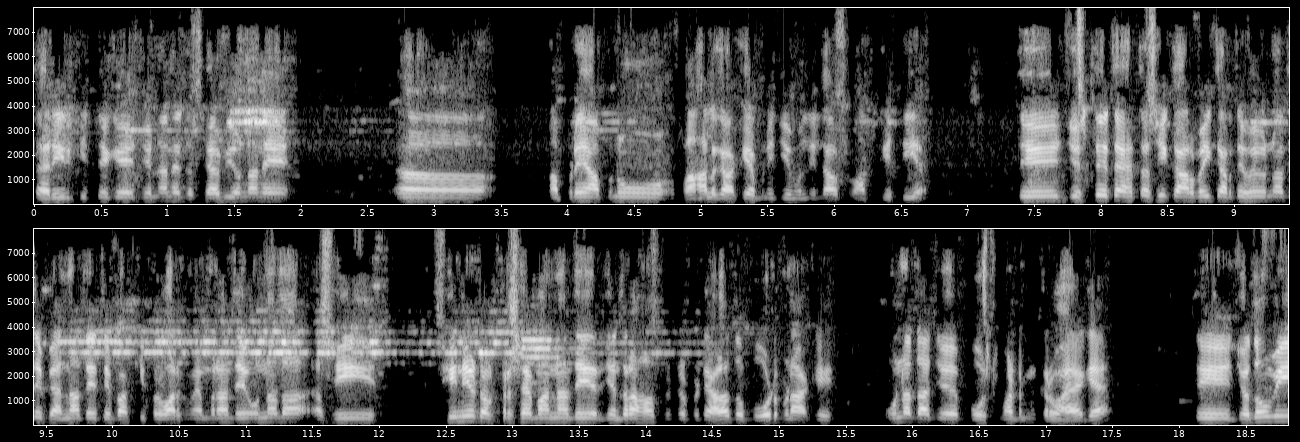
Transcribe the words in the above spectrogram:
ਤਹਿਰੀਰ ਕੀਤੇ ਗਏ, ਜਿਨ੍ਹਾਂ ਨੇ ਦੱਸਿਆ ਵੀ ਉਹਨਾਂ ਨੇ ਆਪਣੇ ਆਪ ਨੂੰ ਫਾਹਾ ਲਗਾ ਕੇ ਆਪਣੀ ਜੀਵਨ ਲੀਲਾ ਸਮਾਪਤ ਕੀਤੀ ਹੈ। ਤੇ ਜਿਸ ਦੇ ਤਹਿਤ ਅਸੀਂ ਕਾਰਵਾਈ ਕਰਦੇ ਹੋਏ ਉਹਨਾਂ ਦੇ ਬਿਆਨਾਂ ਤੇ ਤੇ ਬਾਕੀ ਪਰਿਵਾਰਕ ਮੈਂਬਰਾਂ ਦੇ ਉਹਨਾਂ ਦਾ ਅਸੀਂ ਸੀਨੀਅਰ ਡਾਕਟਰ ਸਾਹਿਬਾਨਾਂ ਦੇ ਰਜਿੰਦਰਾ ਹਸਪੀਟਲ ਪਟਿਆਲਾ ਤੋਂ ਬੋਰਡ ਬਣਾ ਕੇ ਉਹਨਾਂ ਦਾ ਅੱਜ ਪੋਸਟਮਾਰਟਮ ਕਰਵਾਇਆ ਗਿਆ। ਤੇ ਜਦੋਂ ਵੀ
